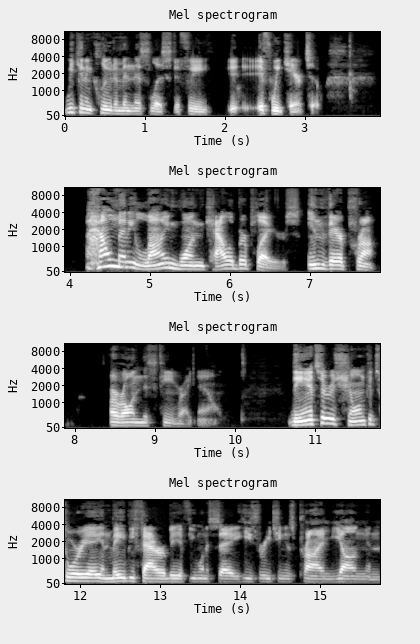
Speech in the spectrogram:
We can include him in this list if we if we care to. How many line one caliber players in their prime are on this team right now? The answer is Sean Couturier and maybe Farabee if you want to say he's reaching his prime young and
